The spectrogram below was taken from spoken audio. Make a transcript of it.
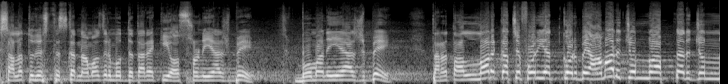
সালাতুল ইস্তেস্কার নামাজের মধ্যে তারা কি অস্ত্র নিয়ে আসবে? বোমা নিয়ে আসবে? তারা তো আল্লাহর কাছে ফরিয়াদ করবে, আমার জন্য, আপনার জন্য।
